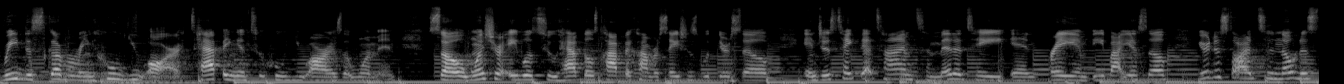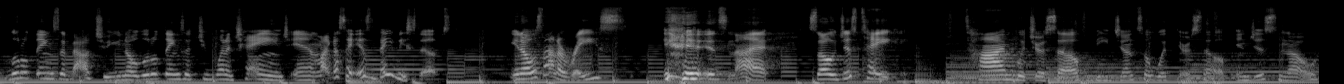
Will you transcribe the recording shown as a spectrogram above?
rediscovering who you are, tapping into who you are as a woman. So once you're able to have those topic conversations with yourself and just take that time to meditate and pray and be by yourself, you're just starting to notice little things about you, you know, little things that you want to change. And like I said, it's baby steps. You know, it's not a race. it's not. So just take time with yourself, be gentle with yourself, and just know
